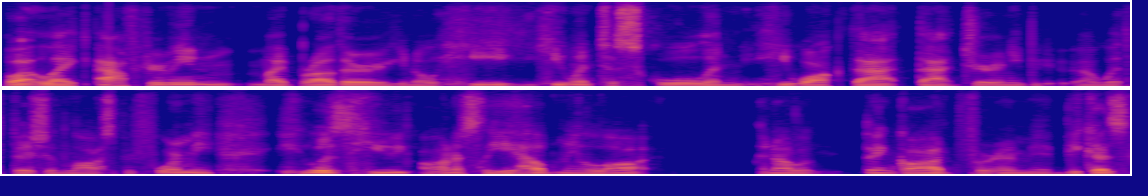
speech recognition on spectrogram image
but like after me and my brother you know he he went to school and he walked that that journey uh, with vision loss before me he was he honestly he helped me a lot and i would thank God for him eh, because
